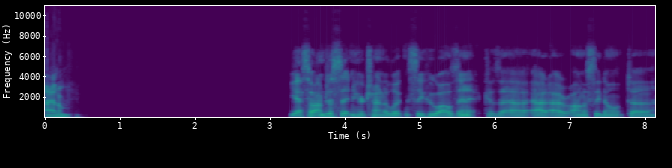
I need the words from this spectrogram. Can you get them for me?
Adam. Yeah, so I'm just sitting here trying to look and see who all's in it because I, I, I honestly don't. Uh,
